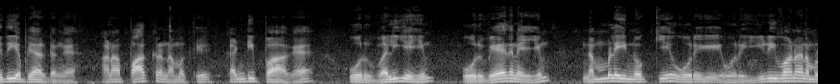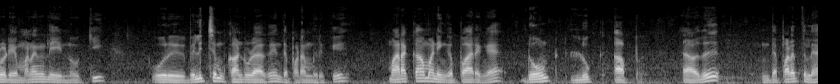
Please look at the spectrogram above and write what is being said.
எது எப்படியா இருக்கட்டுங்க ஆனால் பார்க்குற நமக்கு கண்டிப்பாக ஒரு வழியையும் ஒரு வேதனையையும் நம்மளை நோக்கிய ஒரு ஒரு இழிவான நம்மளுடைய மனநிலையை நோக்கி ஒரு வெளிச்சம் காண்டூடாக இந்த படம் இருக்குது மறக்காமல் நீங்கள் பாருங்கள் டோன்ட் லுக் அப் அதாவது இந்த படத்தில்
